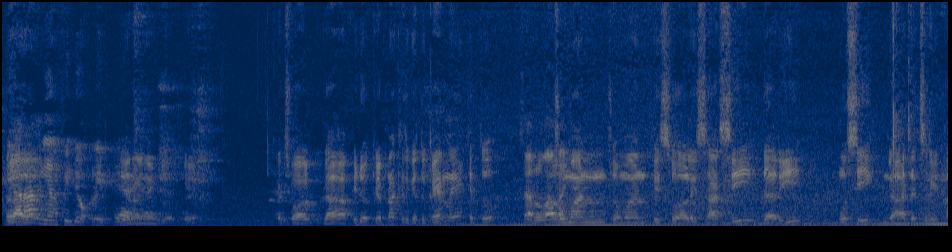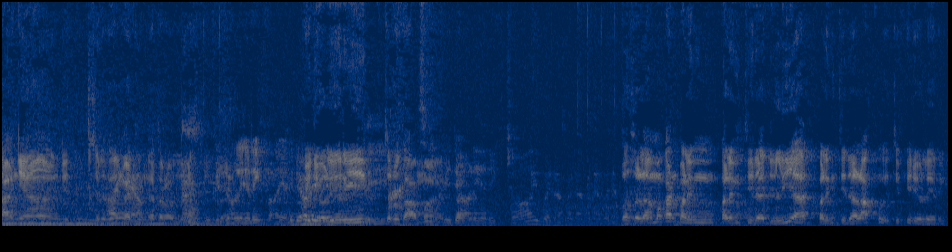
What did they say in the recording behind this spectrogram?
jarang yang video klip. jarang yang gitu. Kecuali da, video klipnya gitu-gitu kene gitu. Cuman cuman visualisasi dari musik nggak ada ceritanya gitu. Ceritanya nggak nggak terlalu jelas juga. Video lirik lah ya. Video video lirik. lirik terutama. Anjing, video lirik coy, benar-benar benar-benar. bahwa lama kan paling paling tidak dilihat paling tidak laku itu video lirik.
